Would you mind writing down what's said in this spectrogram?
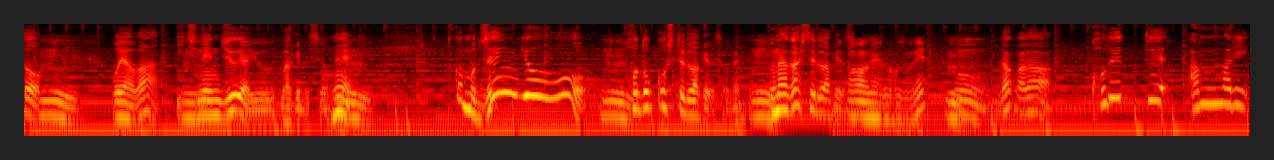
と、うん。親は一年中や言うわけですよね、うんこれもう善行をうん。施してるわけですよね、うん。促してるわけですよね。るほどね。ううん。ん、だからこれってあんまり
